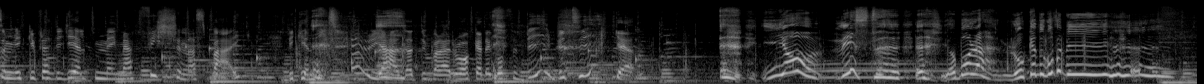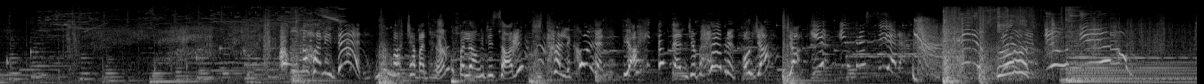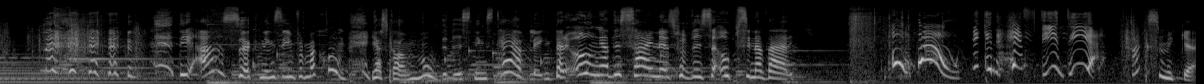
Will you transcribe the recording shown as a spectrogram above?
så mycket för att du hjälpte mig med affischerna, Spike. Vilken tur jag hade att du bara råkade gå förbi butiken. Ja, visst. Jag bara råkade gå förbi. Vad har ni där? Borttappad hund, ballonger till salu, kristallektioner. Vi har hittat den, jag behöver ansökningsinformation. Jag ska ha en modevisningstävling där unga designers får visa upp sina verk. Oh, wow! Vilken häftig idé! Tack så mycket.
